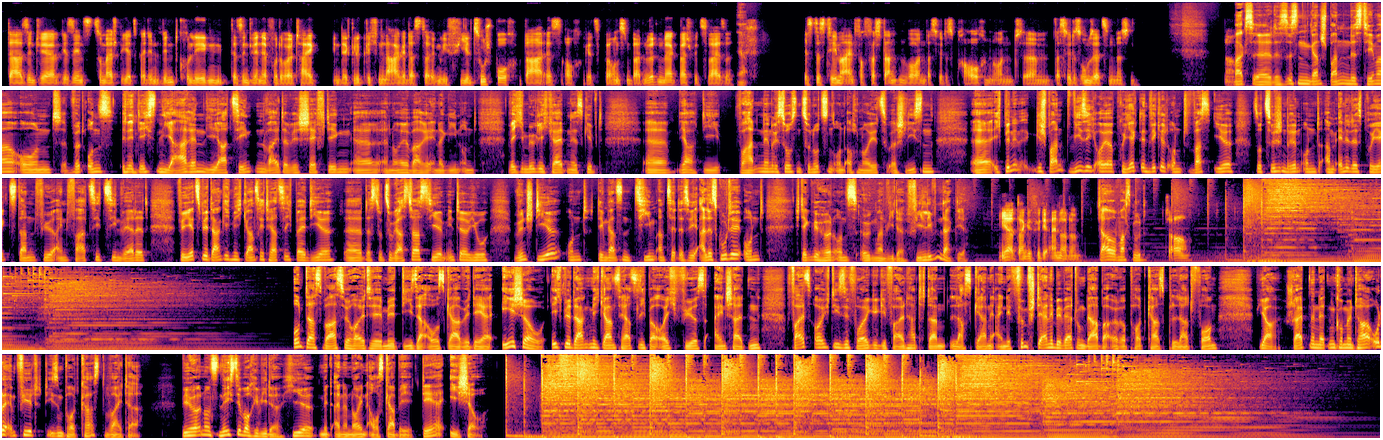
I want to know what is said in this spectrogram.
Da sind wir, wir sehen es zum Beispiel jetzt bei den Windkollegen, da sind wir in der Photovoltaik in der glücklichen Lage, dass da irgendwie viel Zuspruch da ist, auch jetzt bei uns in Baden-Württemberg beispielsweise. Ja. Ist das Thema einfach verstanden worden, dass wir das brauchen und ähm, dass wir das umsetzen müssen. Ja. Max, äh, das ist ein ganz spannendes Thema und wird uns in den nächsten Jahren, Jahrzehnten weiter beschäftigen, äh, erneuerbare Energien und welche Möglichkeiten es gibt, äh, ja, die vorhandenen Ressourcen zu nutzen und auch neue zu erschließen. Äh, ich bin gespannt, wie sich euer Projekt entwickelt und was ihr so zwischendrin und am Ende des Projekts dann für ein Fazit ziehen werdet. Für jetzt bedanke ich mich ganz recht herzlich bei dir, äh, dass du zu Gast warst hier im Interview. Wünsche dir und dem ganzen Team am ZSW alles Gute und ich denke, wir hören uns irgendwann wieder. Vielen lieben Dank dir. Ja, danke für die Einladung. Ciao, mach's gut. Ciao. Und das war's für heute mit dieser Ausgabe der E-Show. Ich bedanke mich ganz herzlich bei euch fürs Einschalten. Falls euch diese Folge gefallen hat, dann lasst gerne eine 5-Sterne-Bewertung da bei eurer Podcast-Plattform. Ja, schreibt einen netten Kommentar oder empfiehlt diesen Podcast weiter. Wir hören uns nächste Woche wieder hier mit einer neuen Ausgabe der E-Show.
